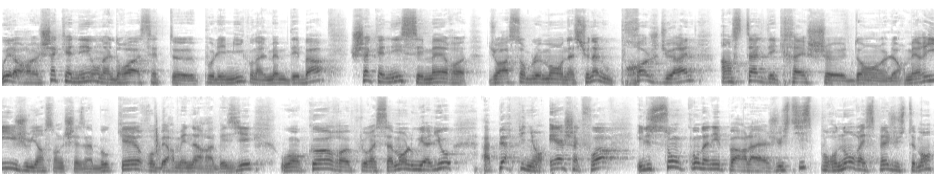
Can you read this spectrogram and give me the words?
Oui, alors euh, chaque année, on a le droit à cette euh, polémique, on a le même débat. Chaque année, ces maires euh, du Rassemblement national ou proches du RN installent des crèches dans leur mairie. Julien Sanchez à Beaucaire, Robert Ménard à Béziers ou encore plus récemment Louis Alliot à Perpignan. Et à chaque fois, ils sont condamnés par la justice pour non-respect justement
